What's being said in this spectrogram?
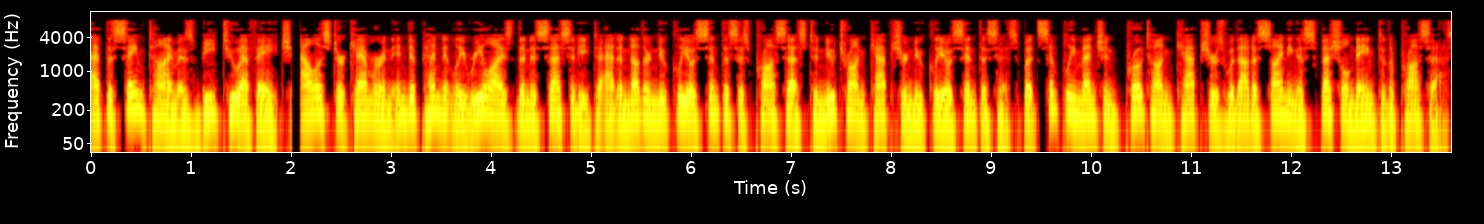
At the same time as B2FH, Alastair Cameron independently realized the necessity to add another nucleosynthesis process to neutron capture nucleosynthesis but simply mentioned proton captures without assigning a special name to the process.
